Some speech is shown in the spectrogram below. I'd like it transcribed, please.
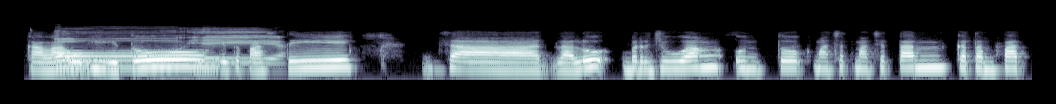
Kala UI itu, Oh, iya, itu iya, iya. Saat lalu berjuang untuk macet-macetan ke tempat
